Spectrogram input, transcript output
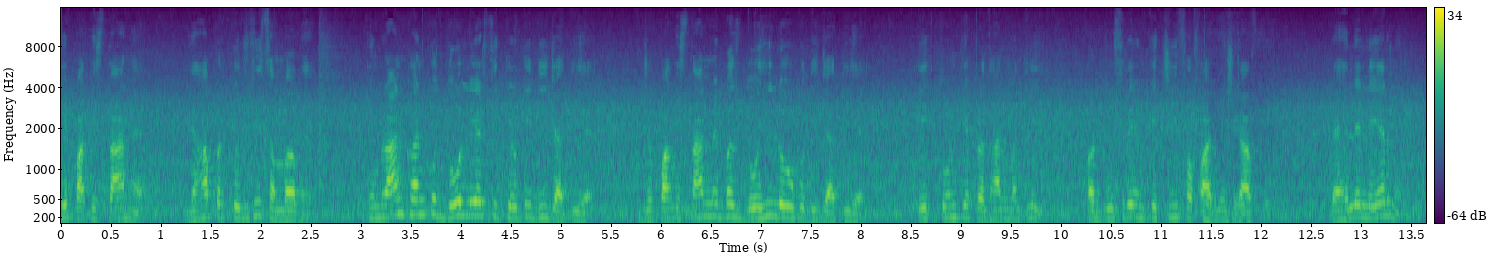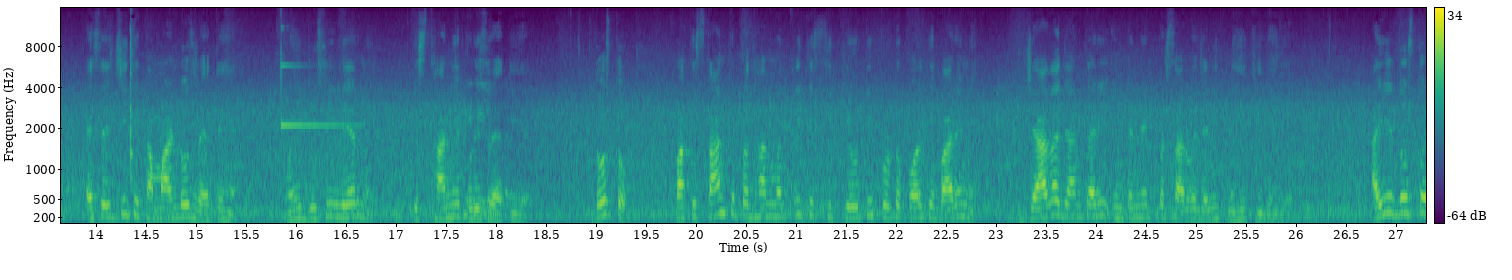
ये पाकिस्तान है। यहाँ पर कुछ भी संभव है। इमरान खान को दो लेयर सिक्योरिटी दी जाती है जो पाकिस्तान में बस दो ही लोगों को दी जाती है। एक तो उनके प्रधानमंत्री और दूसरे उनके चीफ ऑफ़ आर्मी स्टाफ को। पहले लेयर में एसएसजी के कमांडोज रहते हैं वहीं दूसरी लेयर में स्थानीय पुलिस रहती है। दोस्तों पाकिस्तान के प्रधानमंत्री के सिक्योरिटी प्रोटोकॉल के बारे में ज़्यादा जानकारी इंटरनेट पर सार्वजनिक नहीं की गई है। आइए दोस्तों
